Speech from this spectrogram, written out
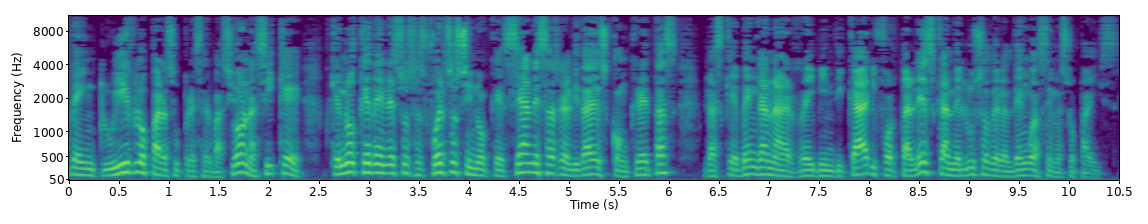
de incluirlo para su preservación. Así que que no queden esos esfuerzos, sino que sean esas realidades concretas las que vengan a reivindicar y fortalezcan el uso de las lenguas en nuestro país.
